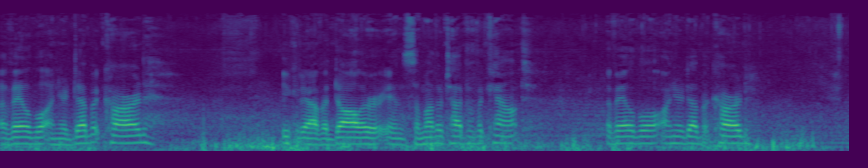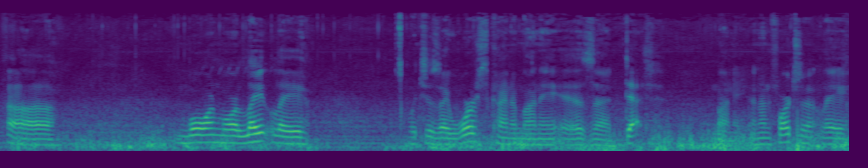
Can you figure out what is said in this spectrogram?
available on your debit card. You could have a dollar in some other type of account available on your debit card. Uh, more and more lately, which is a worse kind of money, is uh, debt money. And unfortunately,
